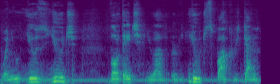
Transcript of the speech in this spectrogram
When you use huge voltage, you have huge spark. We can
